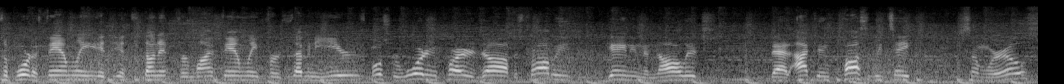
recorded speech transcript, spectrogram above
support a family. It, it's done it for my family for 70 years. Most rewarding part of the job is probably gaining the knowledge that I can possibly take somewhere else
